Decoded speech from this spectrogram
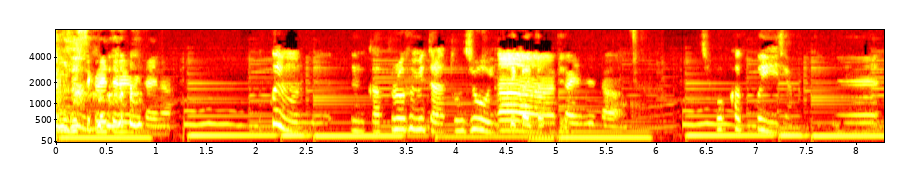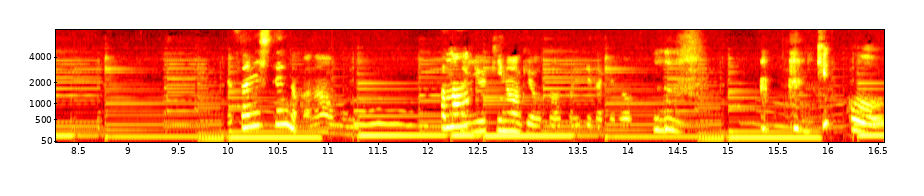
いいねしてくれてるみたいな。こいいもんね。なんか、プロフ見たら途上位って書いてあっあー書て。いてた。超かっこいいじゃん。ね野菜してんのかな主に。かな？有機農業とは書いてたけど。うん。結構、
